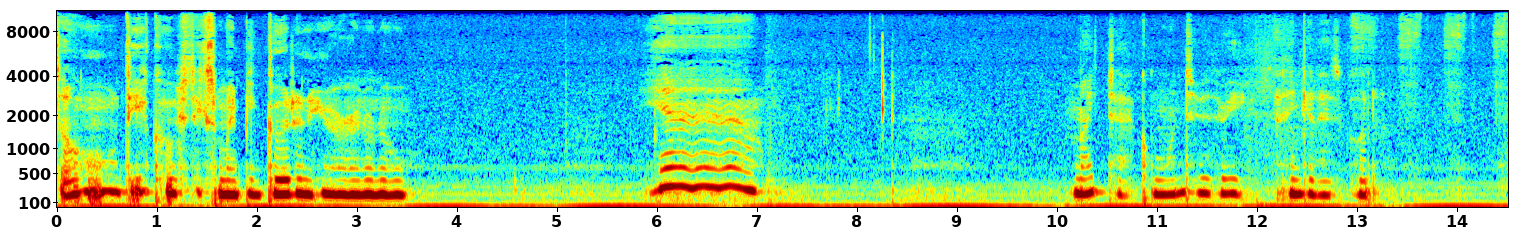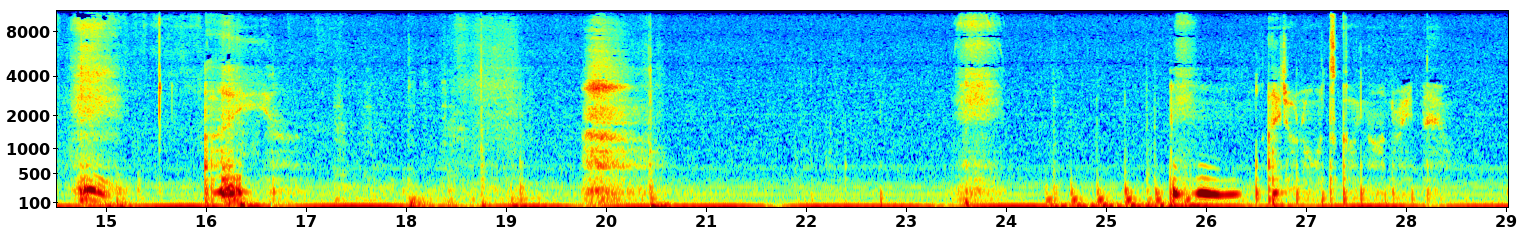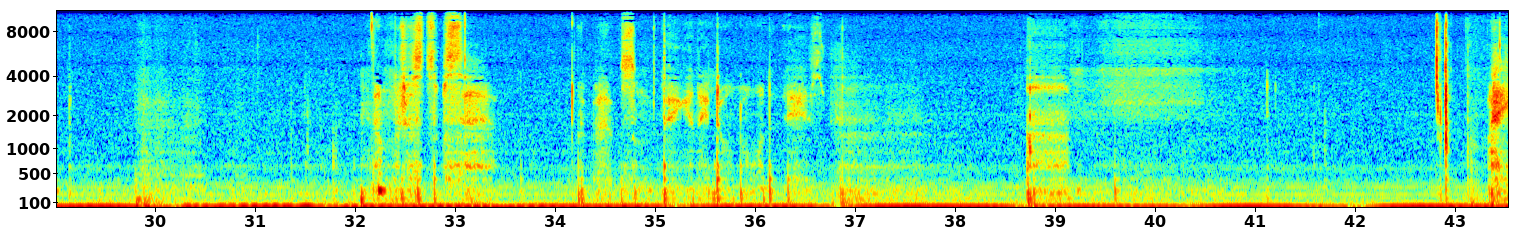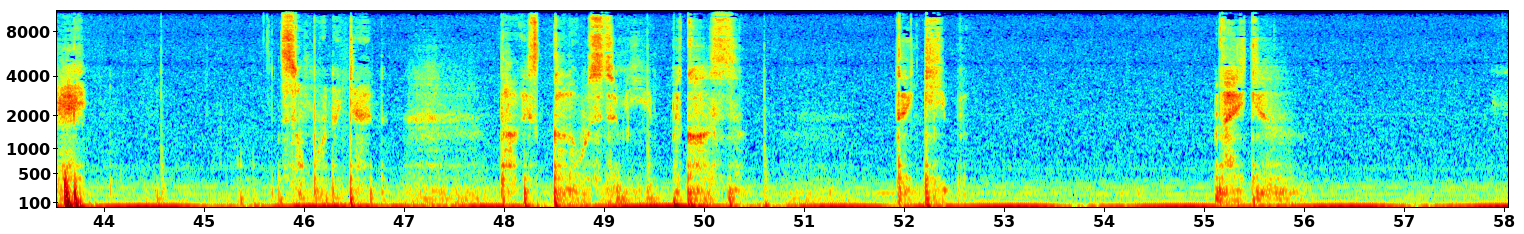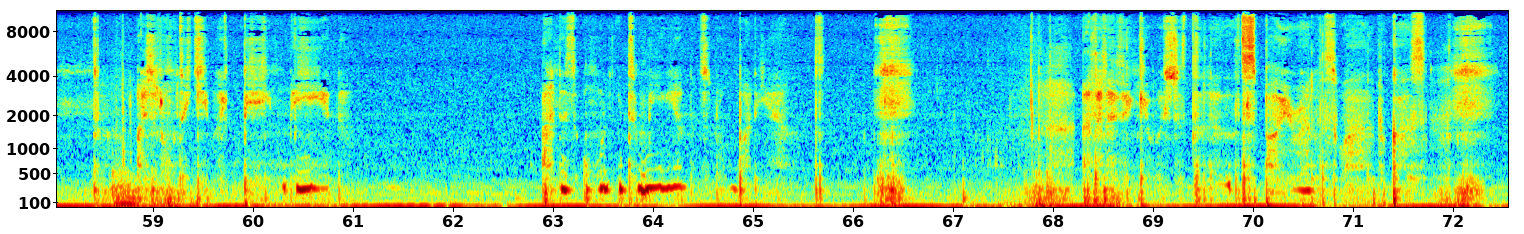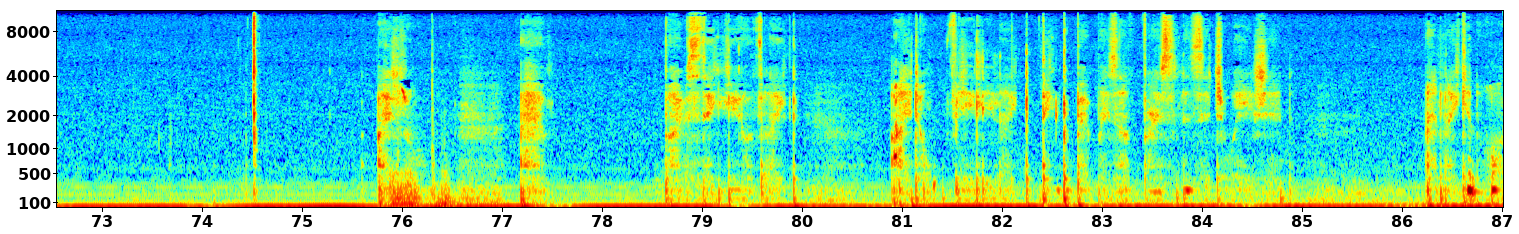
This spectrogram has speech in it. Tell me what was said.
so hmm, the acoustics might be good in here, I don't know. Yeah. Mic check one, two, three. I think it is good. I mm-hmm. is all into me and it's nobody else. And then I think it was just a little spiral as well because I don't know. Um, I was thinking of like I don't really like think about myself first in a situation, and like in all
